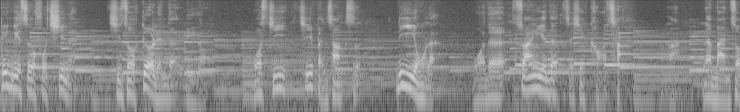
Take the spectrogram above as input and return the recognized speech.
并没这个福气呢，去做个人的旅游。我基基本上是利用了我的专业的这些考察啊，来满足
